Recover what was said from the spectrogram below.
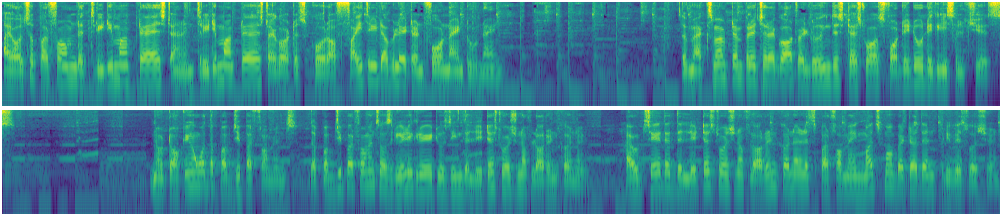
I also performed a 3D mark test and in 3D mark test I got a score of 5388 and 4929. The maximum temperature I got while doing this test was 42 degrees Celsius. Now talking about the PUBG performance. The PUBG performance was really great using the latest version of Lawrun kernel. I would say that the latest version of Lawrun kernel is performing much more better than previous version.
